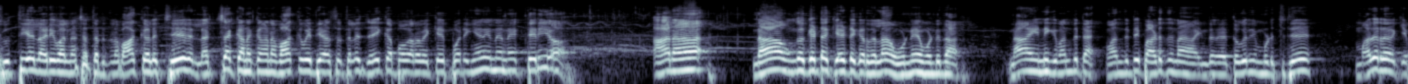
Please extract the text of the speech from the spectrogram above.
சுத்தியல் அறிவால் நட்சத்திரத்தில் வாக்களிச்சு லட்சக்கணக்கான வாக்கு வித்தியாசத்தில் ஜெயிக்க போகிற வைக்க போறீங்கன்னு எனக்கு தெரியும். ஆனா நான் உங்ககிட்ட கேட்டுக்கிறதெல்லாம் ஒன்றே ஒன்று தான் நான் இன்னைக்கு வந்துட்டேன். வந்துட்டு இப்போ அடுத்து நான் இந்த தொகுதி முடிச்சுட்டு மதுரைக்கு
